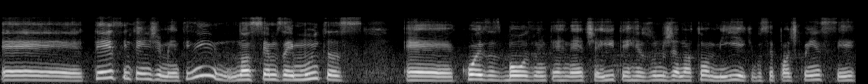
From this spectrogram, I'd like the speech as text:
é, ter esse entendimento. E nós temos aí muitas é, coisas boas na internet aí, tem resumos de anatomia que você pode conhecer,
